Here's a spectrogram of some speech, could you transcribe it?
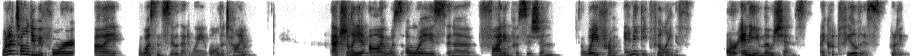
What I told you before, I wasn't so that way all the time. Actually, I was always in a fighting position away from any deep feelings or any emotions. I could feel this really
